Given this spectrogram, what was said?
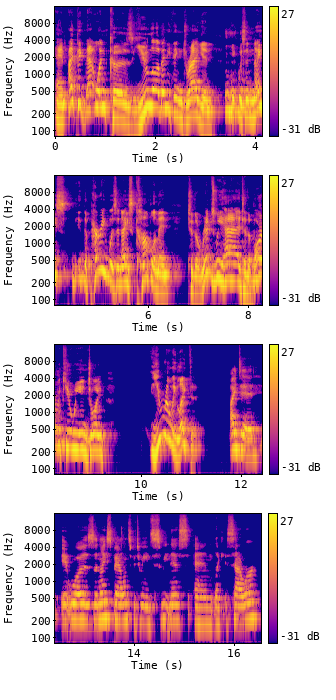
And I picked that one because you love anything dragon. It was a nice, the Perry was a nice compliment to the ribs we had, to the mm-hmm. barbecue we enjoyed. You really liked it. I did. It was a nice balance between sweetness and like sour,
